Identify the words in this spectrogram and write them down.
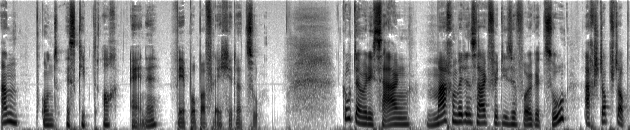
an und es gibt auch eine Web-Oberfläche dazu. Gut, dann würde ich sagen, machen wir den Sarg für diese Folge zu. Ach, stopp, stopp.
